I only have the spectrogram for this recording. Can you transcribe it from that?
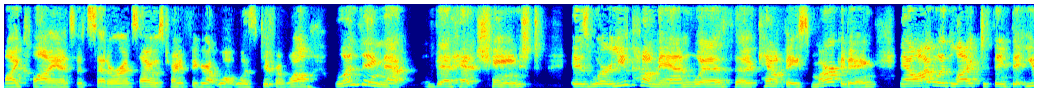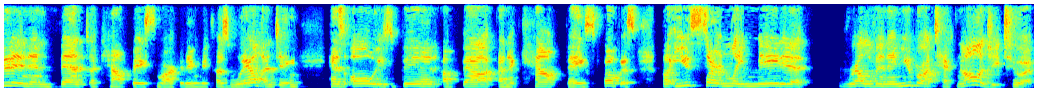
my clients, et cetera. And so I was trying to figure out what was different. Well, one thing that that had changed is where you come in with account based marketing. Now, I would like to think that you didn't invent account based marketing because mm-hmm. whale hunting has always been about an account based focus, but you certainly made it relevant and you brought technology to it.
